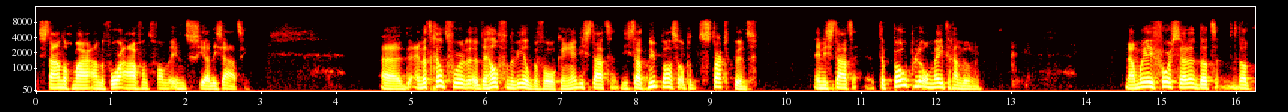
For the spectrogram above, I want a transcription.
staan nog maar aan de vooravond van de industrialisatie. De, en dat geldt voor de, helft van de wereldbevolking. Hè. Die, staat, die staat nu pas op het startpunt. En die staat te popelen om mee te gaan doen. Nou, moet je even voorstellen dat, dat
